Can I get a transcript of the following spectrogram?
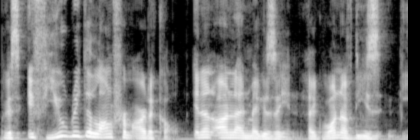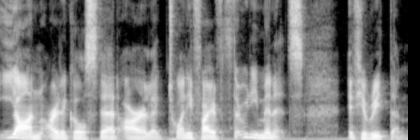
Because if you read a long form article in an online magazine, like one of these Aeon articles that are like 25, 30 minutes, if you read them,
